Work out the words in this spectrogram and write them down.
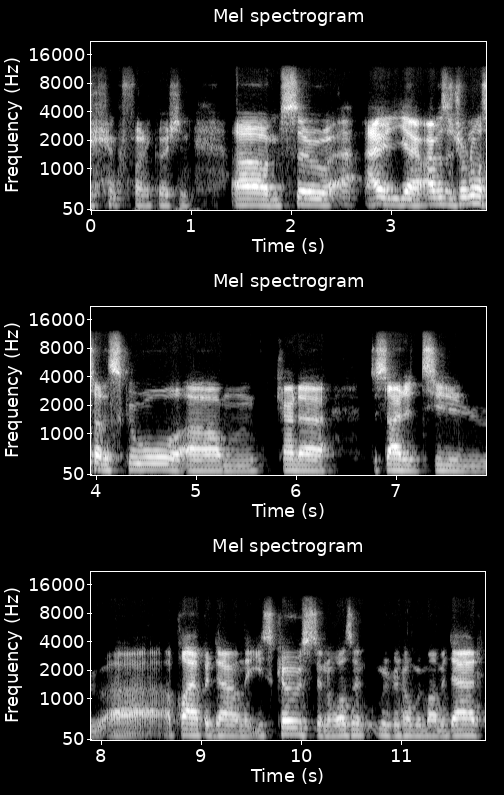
a funny question. Um, so I, yeah, I was a journalist out of school. Um, kind of decided to uh, apply up and down the East Coast, and wasn't moving home with mom and dad.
